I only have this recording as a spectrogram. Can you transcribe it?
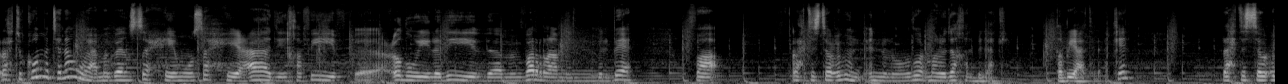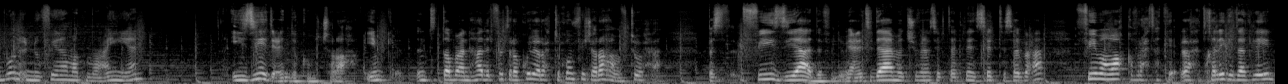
راح تكون متنوعة ما بين صحي مو صحي عادي خفيف عضوي لذيذ من برا من بالبيت. ف راح تستوعبون إنه الموضوع ما له دخل بالأكل طبيعة الأكل. راح تستوعبون إنه في نمط معين يزيد عندكم الشراهة يمكن أنت طبعا هذه الفترة كلها راح تكون في شراهة مفتوحة بس في زيادة في يعني أنت دائما تشوفي نفسك تاكلين ستة سبعة في مواقف راح تك... راح تخليك تاكلين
